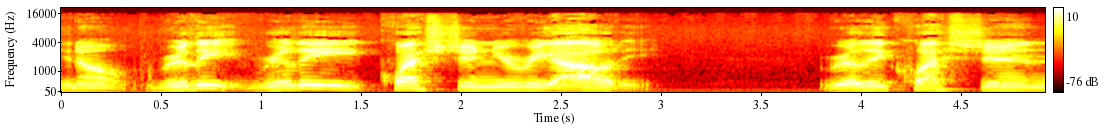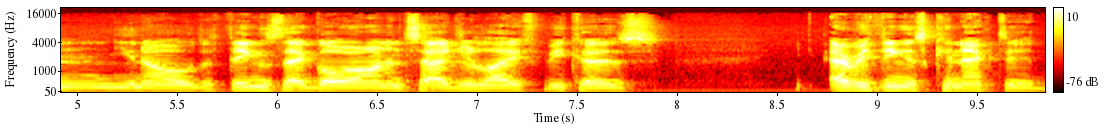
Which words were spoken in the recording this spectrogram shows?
you know, really, really question your reality. Really question, you know, the things that go on inside your life because everything is connected.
